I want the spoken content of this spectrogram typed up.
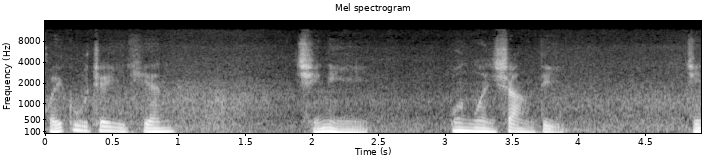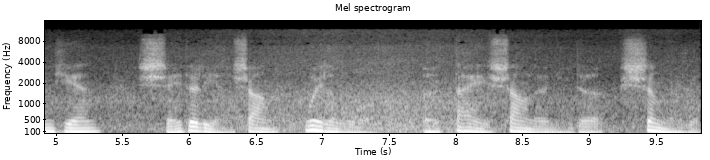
回顾这一天，请你问问上帝：今天谁的脸上为了我而带上了你的圣容？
